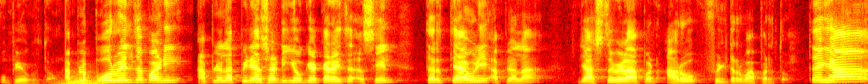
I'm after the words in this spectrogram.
उपयोग होतो. आपलं बोरवेलचं पाणी आपल्याला पिण्यासाठी योग्य करायचं असेल तर त्यावेळी आपल्याला जास्त वेळा आपण आरो फिल्टर वापरतो. तर ह्या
